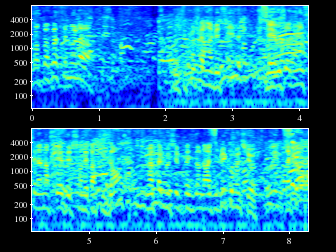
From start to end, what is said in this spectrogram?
On va pas passer Mola. Je peux faire l'imbécile, mais aujourd'hui c'est la Marseillaise et le des partisans. Tu m'appelles Monsieur le Président de la République ou Monsieur. D'accord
